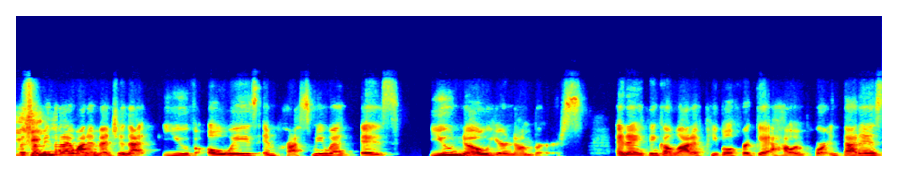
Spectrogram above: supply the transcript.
But mm-hmm. something that I want to mention that you've always impressed me with is you know your numbers. And I think a lot of people forget how important that is.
